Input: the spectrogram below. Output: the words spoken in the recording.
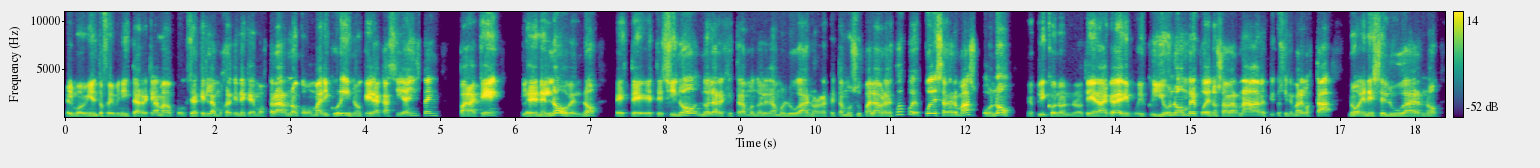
el movimiento feminista reclama. O sea, que la mujer tiene que demostrar, ¿no? Como Marie Curie, ¿no? Que era casi Einstein, para que le den el Nobel, ¿no? Este, este, si no, no la registramos, no le damos lugar, no respetamos su palabra. Después puede, saber más o no, me explico, no, no tiene nada que ver. Y, y, un hombre puede no saber nada, me explico, sin embargo está ¿no? en ese lugar ¿no?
